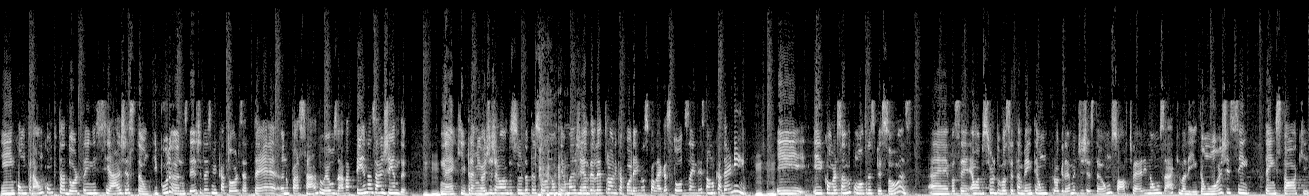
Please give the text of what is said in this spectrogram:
em comprar um computador para iniciar a gestão. E por anos, desde 2014 até ano passado, eu usava apenas a agenda. Uhum. Né, que para mim hoje já é um absurdo a pessoa não ter uma agenda eletrônica, porém meus colegas todos ainda estão no caderninho. Uhum. E, e conversando com outras pessoas, é, você, é um absurdo você também ter um programa de gestão, um software e não usar aquilo ali. Então hoje sim, tem estoque,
